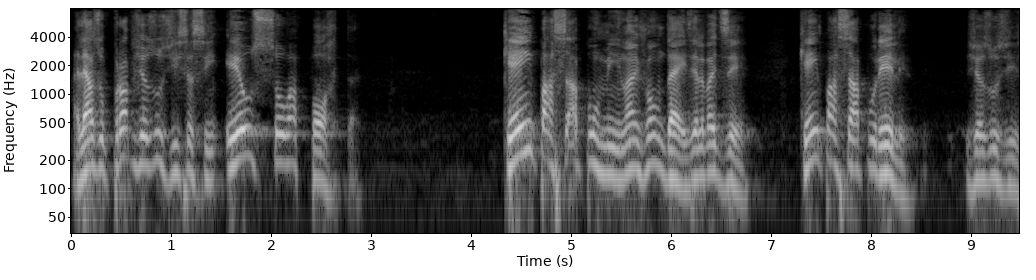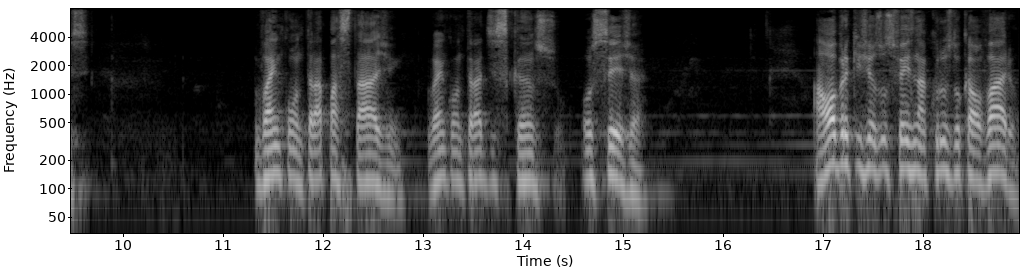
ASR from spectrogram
Aliás, o próprio Jesus disse assim: Eu sou a porta. Quem passar por mim, lá em João 10, ele vai dizer: Quem passar por ele, Jesus disse, vai encontrar pastagem, vai encontrar descanso. Ou seja, a obra que Jesus fez na cruz do Calvário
